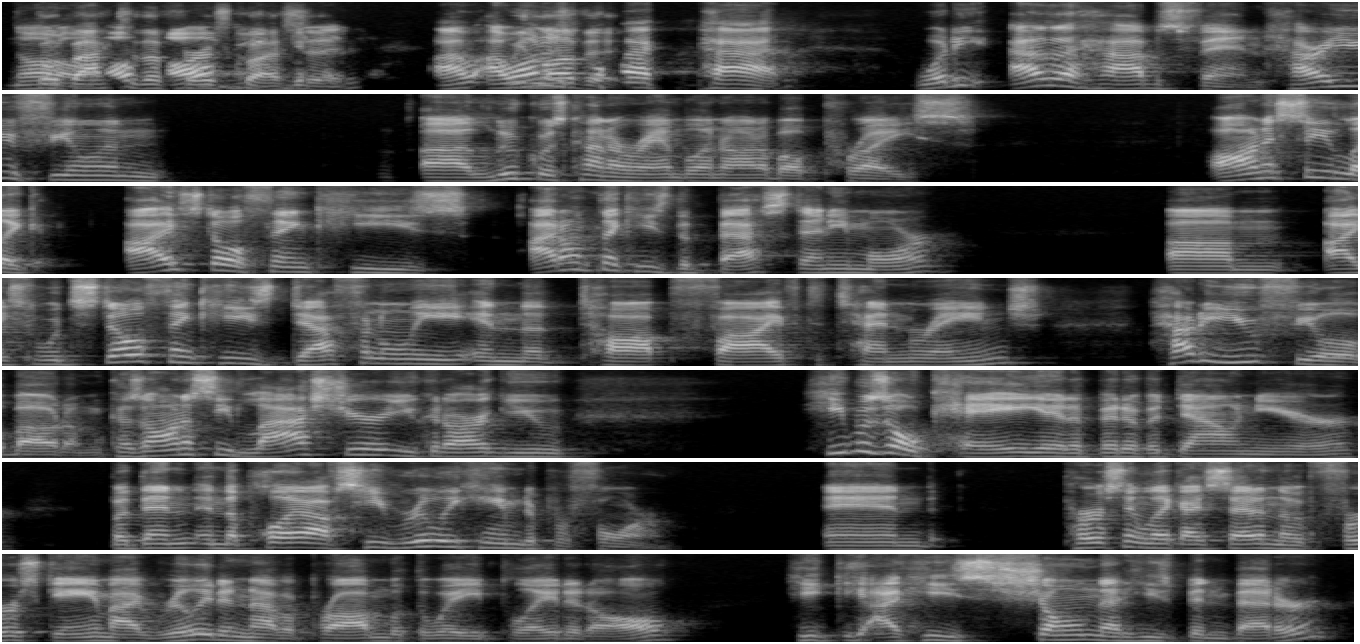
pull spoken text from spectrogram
no, go back to the 1st question. I, I want to go it. back, Pat what do you, as a Habs fan, how are you feeling? Uh, Luke was kind of rambling on about Price. Honestly, like I still think he's, I don't think he's the best anymore. Um, I would still think he's definitely in the top five to 10 range. How do you feel about him? Because honestly, last year you could argue he was okay at a bit of a down year, but then in the playoffs, he really came to perform. And personally, like I said in the first game, I really didn't have a problem with the way he played at all. He he's shown that he's been better.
